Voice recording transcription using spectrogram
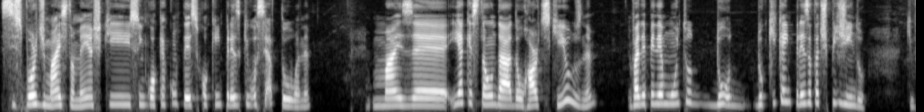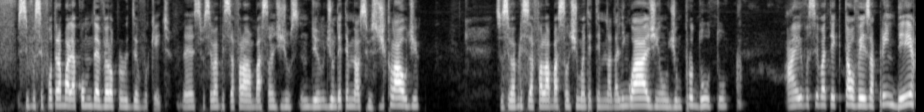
se expor demais também, acho que isso em qualquer contexto, qualquer empresa que você atua, né? Mas é. E a questão da, do hard skills, né? Vai depender muito do, do que, que a empresa está te pedindo. Que, se você for trabalhar como developer advocate, né? Se você vai precisar falar bastante de um, de, de um determinado serviço de cloud, se você vai precisar falar bastante de uma determinada linguagem ou de um produto, aí você vai ter que talvez aprender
